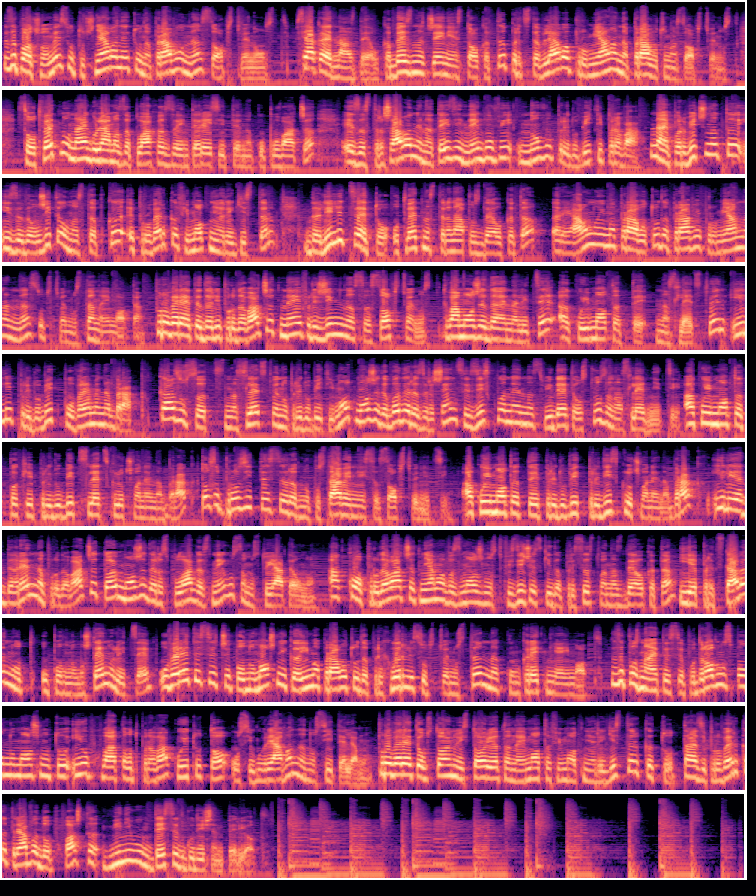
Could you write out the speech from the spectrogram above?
Започваме с уточняването на право на собственост. Всяка една сделка, без значение стоката, представлява промяна на правото на собственост. Съответно, най-голяма заплаха за интересите на купувача е застрашаване на тези негови новопридобити права. Най-първичната и задължителна стъпка е проверка в имотния регистр дали лицето, ответна страна по сделката, реално има правото да прави промяна на собствеността на имота. Проверете дали продавачът не е в режим на съсобственост. Това може да е на лице, ако имотът е наследствен или придобит по време на брак. Казусът с наследствено придобит имот може да бъде разрешен с изискване на свидетелство за наследници. Ако имотът пък е придобит след сключване на брак, то съпрузите са равнопоставени с собственици. Ако имотът е придобит преди сключване на брак или е дарен на продавача, той може да разполага с него самостоятелно. Ако продавачът няма възможност физически да присъства на сделката и е представен от упълномощено лице, уверете се, че пълномощника има правото да прехвърли собствеността на конкретния имот. Запознайте се подробно с пълномощ точното и обхвата от права, които то осигурява на носителя му. Проверете обстойно историята на имота в имотния регистр, като тази проверка трябва да обхваща минимум 10 годишен период.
